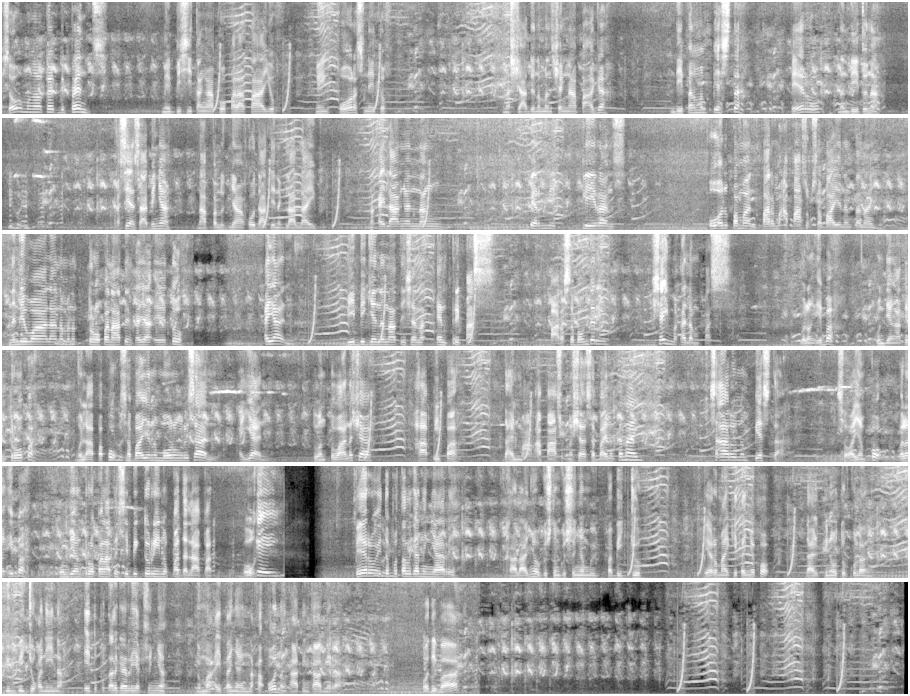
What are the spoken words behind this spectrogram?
So mga ka-FB friends, may bisita nga po pala tayo ngayong oras na ito. Masyado naman siyang napaaga. Hindi pa naman piyesta. Pero nandito na. Kasi ang sabi niya, napanood niya ako dati nagla-live na kailangan ng permit clearance o ano pa man para makapasok sa bayan ng Tanay. Naniwala naman ng tropa natin kaya eto. Ayan, bibigyan na natin siya ng entry pass para sa boundary. Siya'y makalampas. Walang iba, kundi ang ating tropa. Mula pa po sa bayan ng Morong Rizal. Ayan, tuwan-tuwa na siya. Happy pa dahil makakapasok na siya sa bayan ng Tanay sa araw ng piyesta. So ayan po, walang iba kundi ang tropa natin si Victorino Padalapat. Okay. Pero ito po talaga nangyari. Kala nyo gustong gusto niyang magpa-video. Pero makikita nyo po dahil pinutol ko lang yung video kanina. Ito po talaga ang reaksyon niya nung makita niyang naka-on ang ating camera. O di ba?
